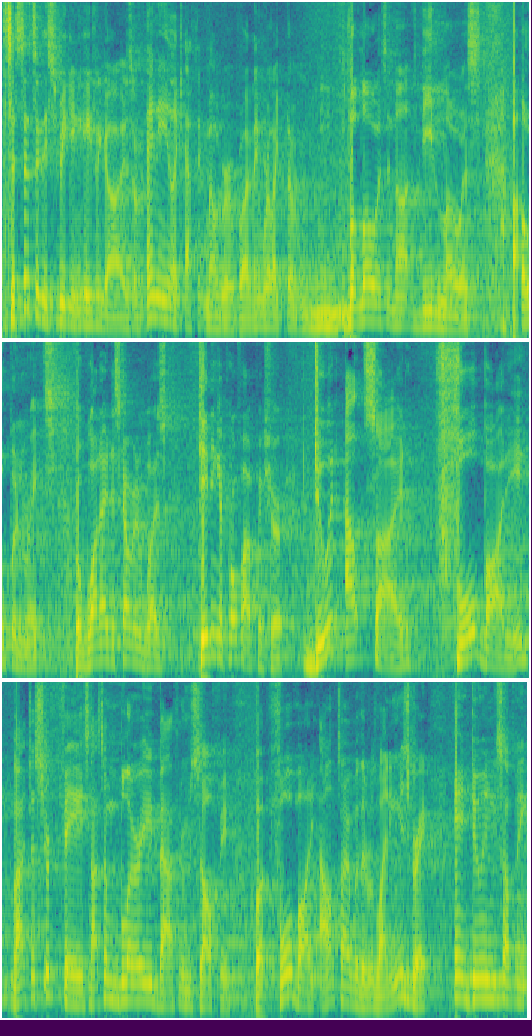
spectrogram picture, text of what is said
statistically speaking, Asian guys of any like ethnic male group, I think we're like the, the lowest and not the lowest uh, open rates. But what I discovered was getting a profile picture, do it outside, full body, not just your face, not some blurry bathroom selfie, but full body outside where the lighting is great and doing something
